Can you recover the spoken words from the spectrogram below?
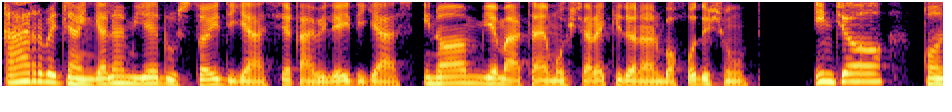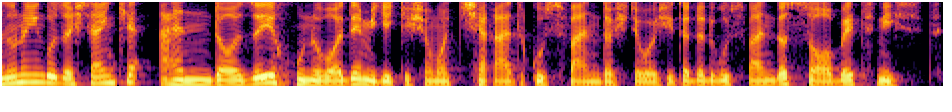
غرب جنگل هم یه روستای دیگه است یه قبیله دیگه است. اینا هم یه مرتع مشترکی دارن با خودشون. اینجا قانون این گذاشتن که اندازه خانواده میگه که شما چقدر گوسفند داشته باشید تعداد گوسفندا ثابت نیست.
